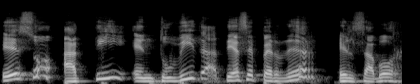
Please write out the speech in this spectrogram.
eso a ti en tu vida te hace perder el sabor.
